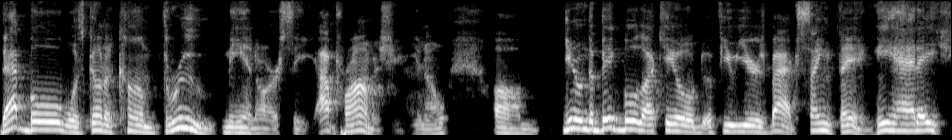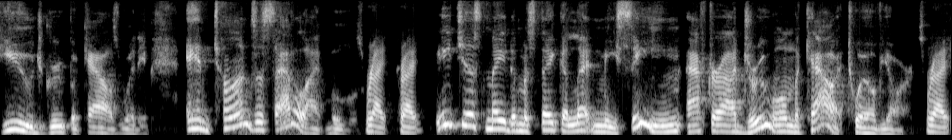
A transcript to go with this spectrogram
that bull was gonna come through me and RC. I promise you. You know, um, you know the big bull I killed a few years back. Same thing. He had a huge group of cows with him and tons of satellite bulls. right, right. He just made the mistake of letting me see him after I drew on the cow at 12 yards. Right.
